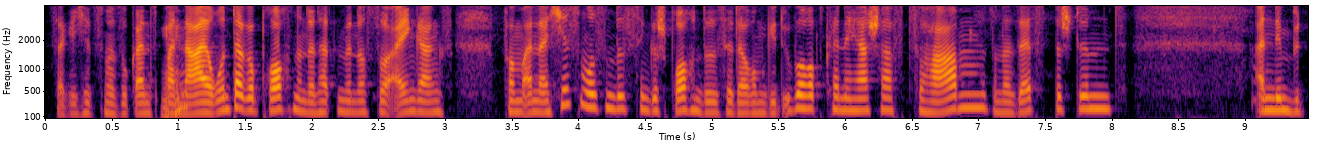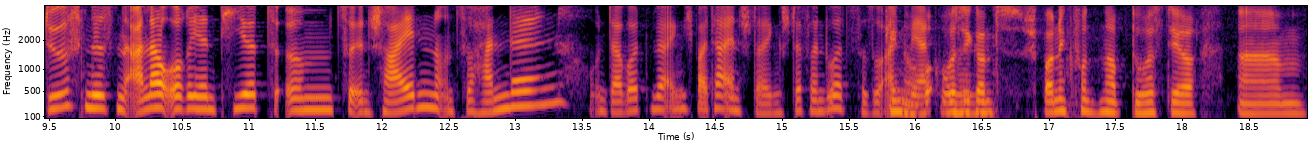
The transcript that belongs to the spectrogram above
Sage ich jetzt mal so ganz banal runtergebrochen. Und dann hatten wir noch so eingangs vom Anarchismus ein bisschen gesprochen, dass es ja darum geht, überhaupt keine Herrschaft zu haben, sondern selbstbestimmt an den Bedürfnissen aller orientiert ähm, zu entscheiden und zu handeln. Und da wollten wir eigentlich weiter einsteigen. Stefan, du hast da so Genau, Anmerkungen. was ich ganz spannend gefunden habe, du hast ja ähm,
